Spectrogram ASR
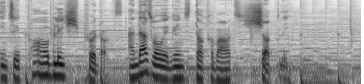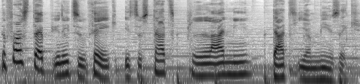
into a published product, and that's what we're going to talk about shortly. The first step you need to take is to start planning that your music.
